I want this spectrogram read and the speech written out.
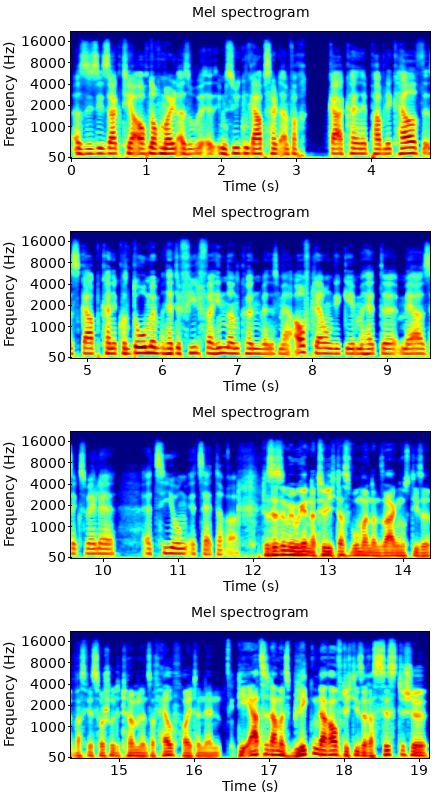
Also sie sagt hier auch nochmal, also äh, im Süden gab es halt einfach gar keine Public Health, es gab keine Kondome, man hätte viel verhindern können, wenn es mehr Aufklärung gegeben hätte, mehr sexuelle Erziehung etc. Das ist im Übrigen natürlich das, wo man dann sagen muss, diese, was wir Social Determinants of Health heute nennen. Die Ärzte damals blicken darauf durch diese rassistische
